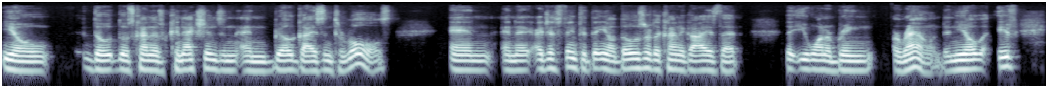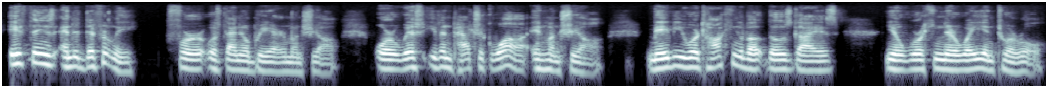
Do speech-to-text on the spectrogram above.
you know, those, those kind of connections and and build guys into roles. And and I, I just think that you know those are the kind of guys that that you want to bring around. And you know, if if things ended differently for with Daniel Briere in Montreal, or with even Patrick Roy in Montreal, maybe we're talking about those guys, you know, working their way into a role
